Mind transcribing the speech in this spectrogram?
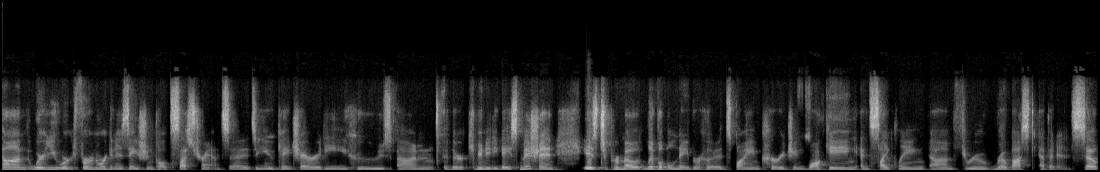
um, where you worked for an organization called Sustrans. Uh, it's a UK charity whose um, their community-based mission is to promote livable neighborhoods by encouraging walking and cycling um, through robust evidence. So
